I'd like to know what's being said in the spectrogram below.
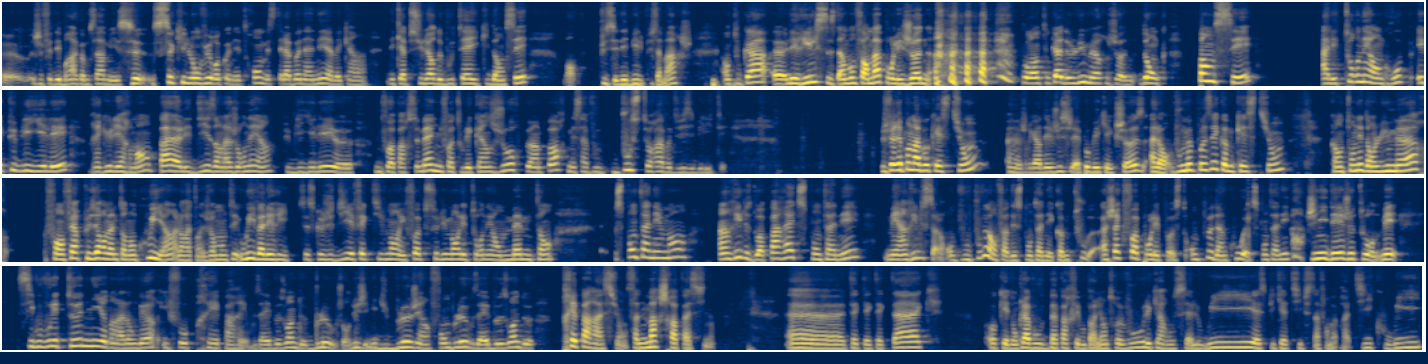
euh, je fais des bras comme ça, mais ceux, ceux qui l'ont vu reconnaîtront. Mais c'était la bonne année avec un des capsuleurs de bouteilles qui dansaient. Bon, plus c'est débile, plus ça marche. En tout cas, euh, les reels, c'est un bon format pour les jeunes, pour en tout cas de l'humeur jaune. Donc, pensez à les tourner en groupe et publiez-les régulièrement, pas les 10 dans la journée, hein. publiez-les euh, une fois par semaine, une fois tous les 15 jours, peu importe, mais ça vous boostera votre visibilité. Je vais répondre à vos questions. Euh, je regardais juste si j'avais pas oublié quelque chose. Alors, vous me posez comme question, quand on est dans l'humeur, faut en faire plusieurs en même temps. Donc oui, hein. alors attendez, je vais remonter. Oui, Valérie, c'est ce que je dis. Effectivement, il faut absolument les tourner en même temps. Spontanément, un Reels doit paraître spontané, mais un Reels, alors vous pouvez en faire des spontanés, comme tout, à chaque fois pour les posts. On peut d'un coup être spontané. Oh, j'ai une idée, je tourne. Mais si vous voulez tenir dans la longueur, il faut préparer. Vous avez besoin de bleu. Aujourd'hui, j'ai mis du bleu, j'ai un fond bleu. Vous avez besoin de préparation. Ça ne marchera pas sinon. Euh, tac, tac, tac, tac. Ok, donc là, vous, bah, parfait, vous parlez entre vous. Les carousels, oui. Explicatif, c'est un format pratique, oui.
